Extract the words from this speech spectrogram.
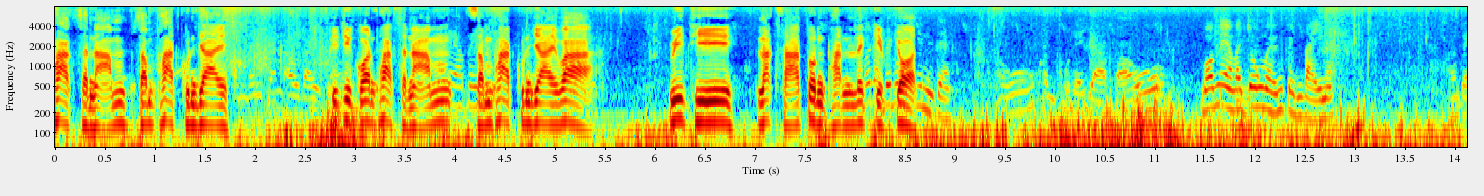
ภาคสนามสัมภาษณ์คุณยาย พิธีกรภาคสนามสัมภาษณ์คุณยายว่า วิธีรักษาต้นพันธุ์และเก็บยอดโอ้คนผู้ได้ยาเก่าบ่แม่ว่าจงไว้มันเป็นใบไหมอันใด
